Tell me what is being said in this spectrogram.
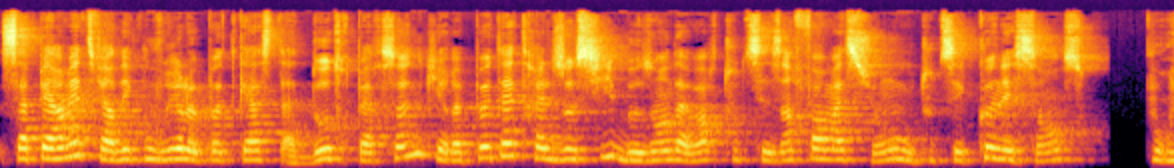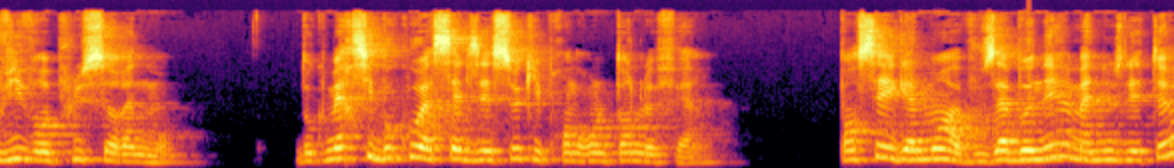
Ça permet de faire découvrir le podcast à d'autres personnes qui auraient peut-être elles aussi besoin d'avoir toutes ces informations ou toutes ces connaissances pour vivre plus sereinement. Donc merci beaucoup à celles et ceux qui prendront le temps de le faire. Pensez également à vous abonner à ma newsletter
